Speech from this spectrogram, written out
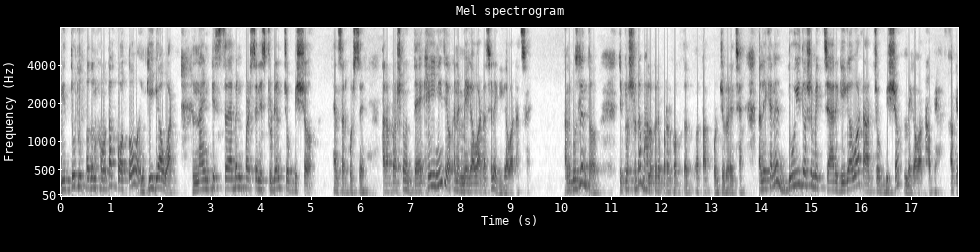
বিদ্যুৎ উৎপাদন ক্ষমতা কত? Gigawatt ninety seven percent student চব্বিশশো অ্যান্সার করছে। তারা প্রশ্ন দেখেইনি যে ওখানে মেগাওয়াট আছে না গিগাওয়াট আছে। তাহলে বুঝলেন তো যে প্রশ্নটা ভালো করে পড়ার কত তাৎপর্য রয়েছে। তাহলে এখানে দুই দশমিক চার গিগাওয়াট আর চব্বিশশো মেগাওয়াট হবে। ওকে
